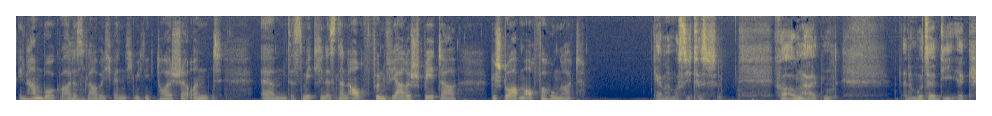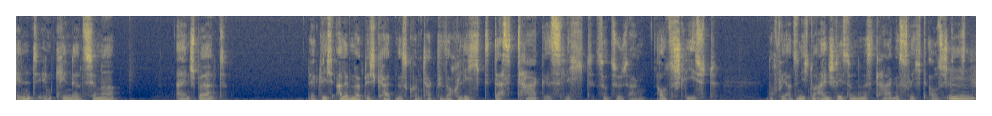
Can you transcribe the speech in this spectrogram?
In Hamburg war das, mhm. glaube ich, wenn ich mich nicht täusche. Und ähm, das Mädchen ist dann auch fünf Jahre später gestorben, auch verhungert. Ja, man muss sich das vor Augen halten. Eine Mutter, die ihr Kind im Kinderzimmer einsperrt, wirklich alle Möglichkeiten des Kontaktes, auch Licht, das Tageslicht sozusagen ausschließt. Noch viel, also nicht nur einschließt, sondern das Tageslicht ausschließt. Mhm.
